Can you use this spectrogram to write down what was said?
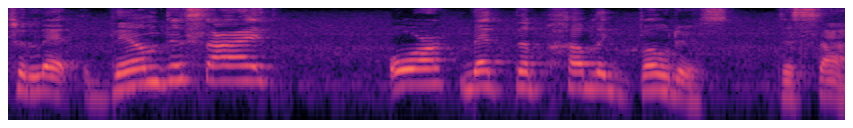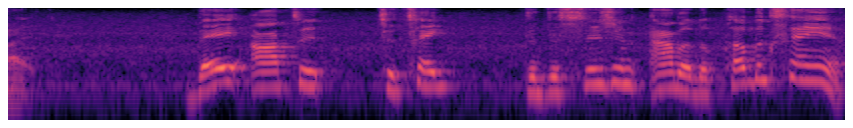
to let them decide or let the public voters decide. They opted to take the decision out of the public's hand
